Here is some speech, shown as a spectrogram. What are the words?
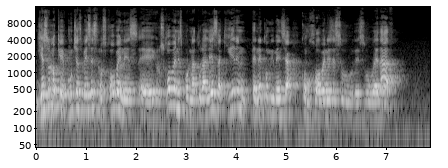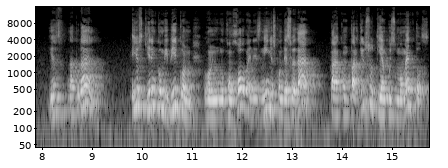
Y eso es lo que muchas veces los jóvenes, eh, los jóvenes por naturaleza quieren tener convivencia con jóvenes de su, de su edad. Y es natural. Ellos quieren convivir con, con, con jóvenes, niños con de su edad, para compartir su tiempo y sus momentos.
